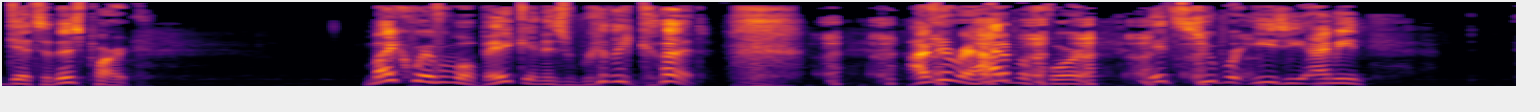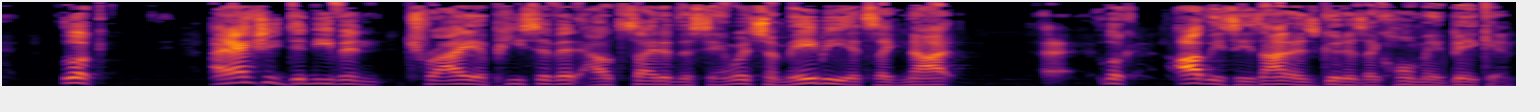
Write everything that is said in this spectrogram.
get to this part, microwavable bacon is really good. I've never had it before. It's super easy. I mean, look, I actually didn't even try a piece of it outside of the sandwich, so maybe it's like not Uh, look, obviously it's not as good as like homemade bacon,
